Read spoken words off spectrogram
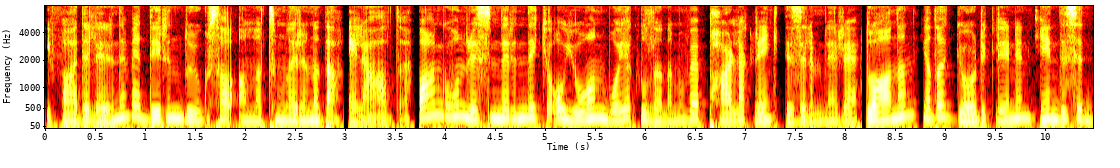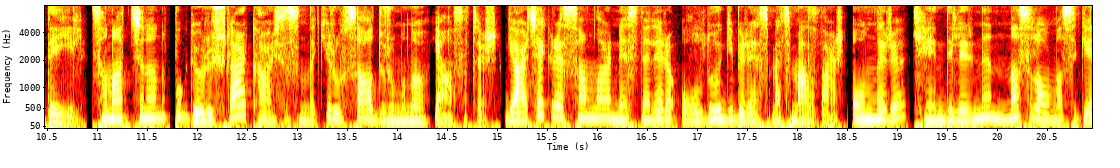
ifadelerini ve derin duygusal anlatımlarını da ele aldı. Van Gogh'un resimlerindeki o yoğun boya kullanımı ve parlak renk dizilimleri doğanın ya da gördüklerinin kendisi değil, sanatçının bu görüşler karşısındaki ruhsal durumunu yansıtır. Gerçek ressamlar nesneleri olduğu gibi resmetmezler. Onları kendilerinin nasıl olması gerektiğini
